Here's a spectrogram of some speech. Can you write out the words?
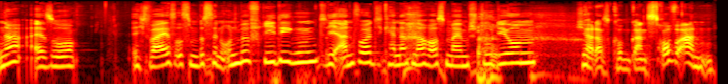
Ne? Also ich weiß, es ist ein bisschen unbefriedigend, die Antwort. Ich kenne das noch aus meinem Studium. Ja, das kommt ganz drauf an.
